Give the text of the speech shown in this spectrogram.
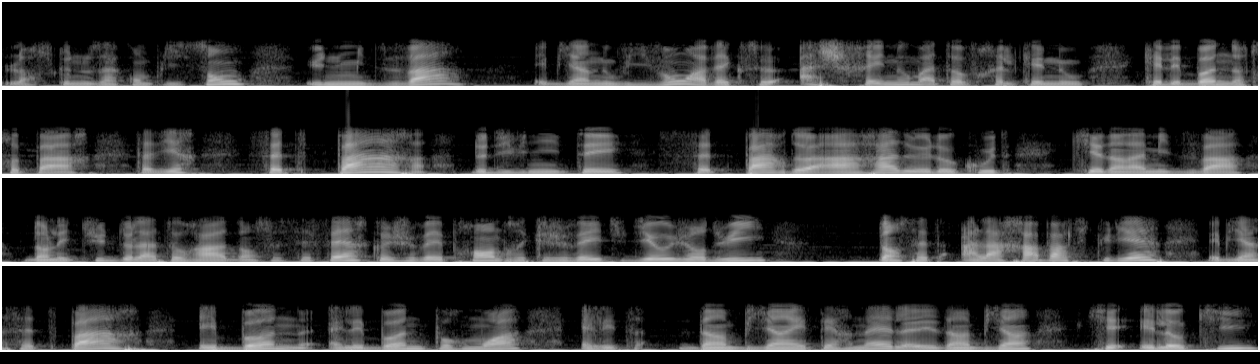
lorsque nous accomplissons une mitzvah, eh bien nous vivons avec ce Ashrenu Matov Relkenu, quelle est bonne notre part, c'est-à-dire cette part de divinité, cette part de Hara de Elokut qui est dans la mitzvah, dans l'étude de la Torah, dans ce Sefer que je vais prendre et que je vais étudier aujourd'hui, dans cette halacha particulière, eh bien cette part est bonne, elle est bonne pour moi, elle est d'un bien éternel, elle est d'un bien qui est Eloki,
